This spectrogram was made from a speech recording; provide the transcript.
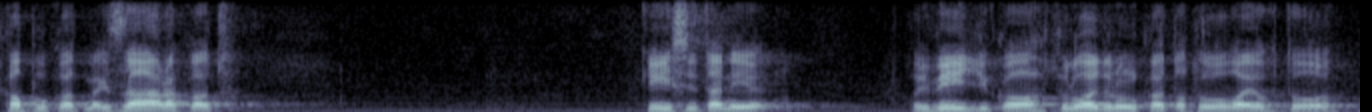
kapukat meg zárakat készíteni, hogy védjük a tulajdonunkat a tolvajoktól.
